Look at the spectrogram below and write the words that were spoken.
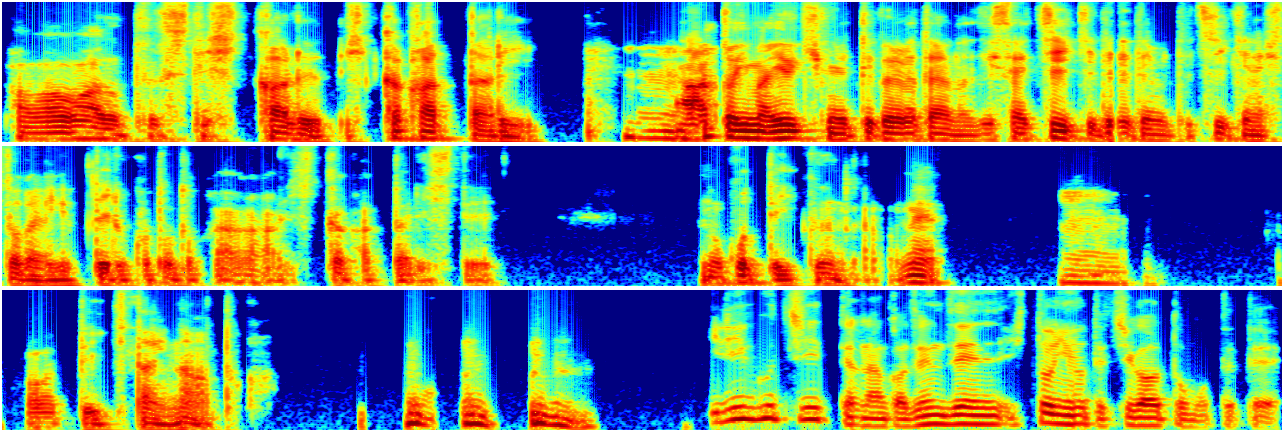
パワーワードとして引っかる、引っかかったり、うんあと今、ゆうきくん言ってくれたような、実際地域出てみて地域の人が言ってることとかが引っかかったりして、残っていくんだろうね。うん。変わっていきたいなとか。入り口ってなんか全然人によって違うと思ってて、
